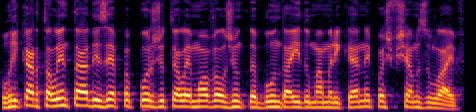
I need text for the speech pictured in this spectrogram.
o Ricardo Talento está a dizer para pôr o telemóvel junto da bunda aí de uma americana e depois fechamos o live.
